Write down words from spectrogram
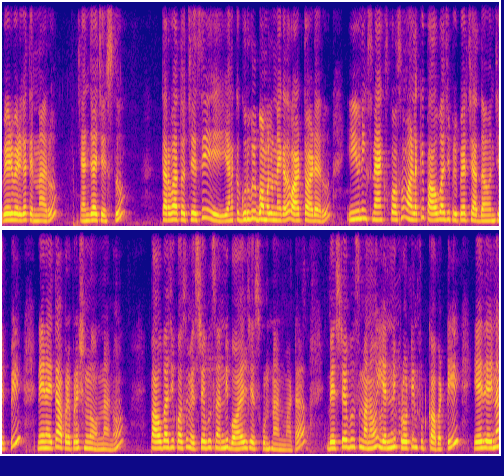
వేడివేడిగా తిన్నారు. ఎంజాయ్ చేస్తూ. తర్వాత వచ్చేసి వెనక గురుగుల బొమ్మలు ఉన్నాయి కదా వాటితో ఆడారు. ఈవినింగ్ స్నాక్స్ కోసం వాళ్ళకి పావుబాజీ ప్రిపేర్ చేద్దామని చెప్పి నేనైతే ఆ ప్రిపరేషన్లో ఉన్నాను. పావుబాజీ కోసం వెజిటేబుల్స్ అన్నీ బాయిల్ చేసుకుంటున్నాను అనమాట వెజిటేబుల్స్ మనం ఇవన్నీ ప్రోటీన్ ఫుడ్ కాబట్టి ఏదైనా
